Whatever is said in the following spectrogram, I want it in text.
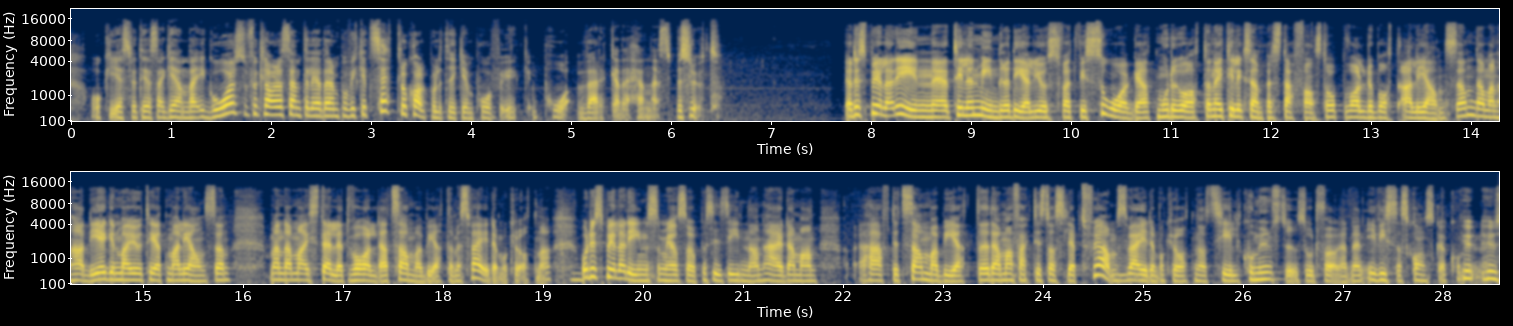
Och i SVTs Agenda igår så förklarar Centerledaren på vilket sätt lokalpolitiken påverkade hennes beslut. Ja, det spelade in eh, till en mindre del just för att vi såg att Moderaterna i till exempel Staffanstorp valde bort Alliansen där man hade egen majoritet med Alliansen men där man istället valde att samarbeta med Sverigedemokraterna. Och det spelade in som jag sa precis innan här där man har haft ett samarbete där man faktiskt har släppt fram mm. Sverigedemokraterna till kommunstyrelseordföranden i vissa skånska kommuner. Hur, hur,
